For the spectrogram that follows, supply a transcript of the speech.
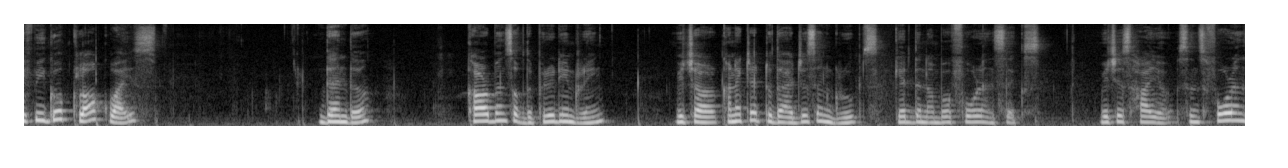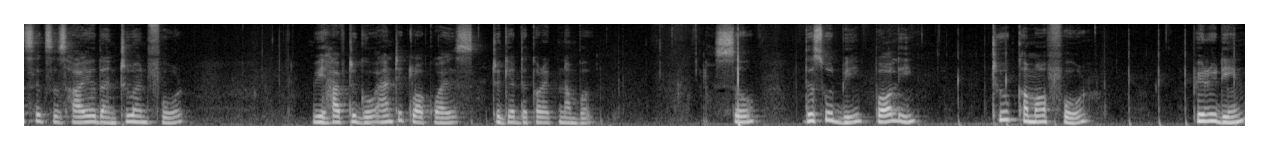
If we go clockwise, then the carbons of the pyridine ring which are connected to the adjacent groups get the number 4 and 6 which is higher. Since 4 and 6 is higher than 2 and 4, we have to go anti-clockwise to get the correct number. So this would be poly 2 comma 4 pyridine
